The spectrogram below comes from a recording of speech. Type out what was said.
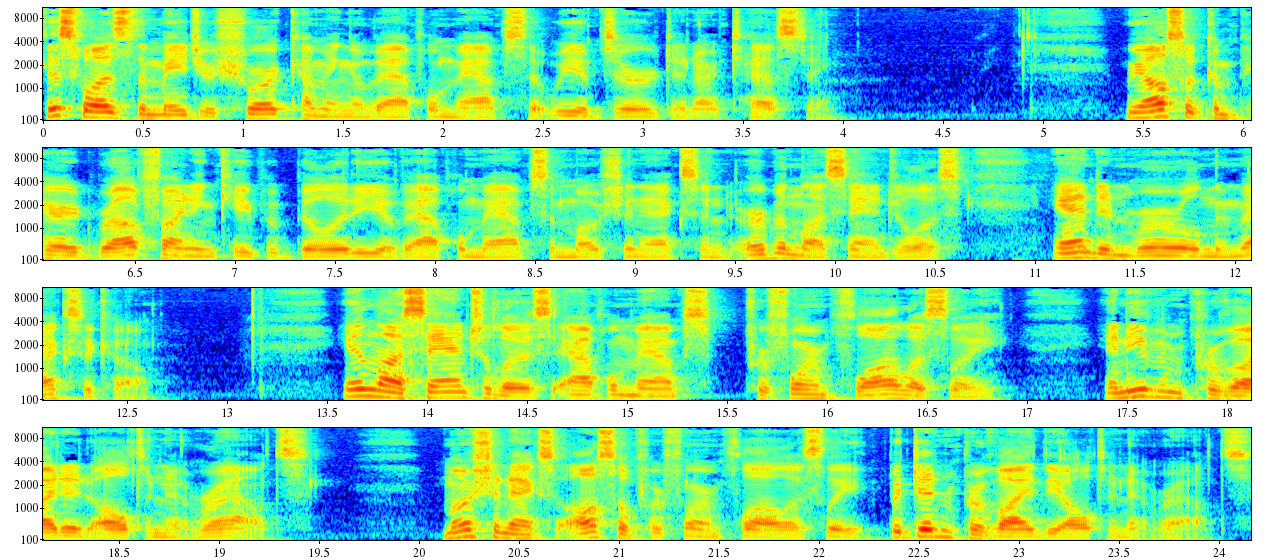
This was the major shortcoming of Apple Maps that we observed in our testing. We also compared route finding capability of Apple Maps and MotionX in urban Los Angeles and in rural New Mexico. In Los Angeles, Apple Maps performed flawlessly and even provided alternate routes. MotionX also performed flawlessly, but didn't provide the alternate routes.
